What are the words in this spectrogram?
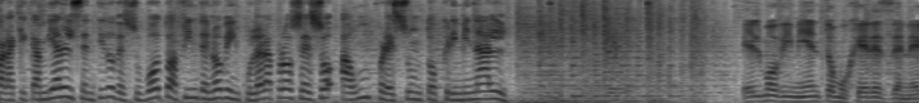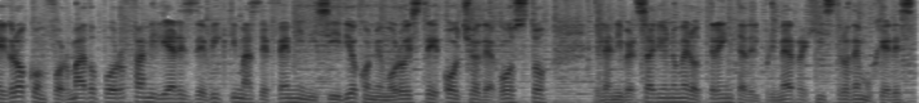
para que cambiara el sentido de su voto a fin de no vincular a proceso a un presunto criminal. El movimiento Mujeres de Negro, conformado por familiares de víctimas de feminicidio, conmemoró este 8 de agosto el aniversario número 30 del primer registro de mujeres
